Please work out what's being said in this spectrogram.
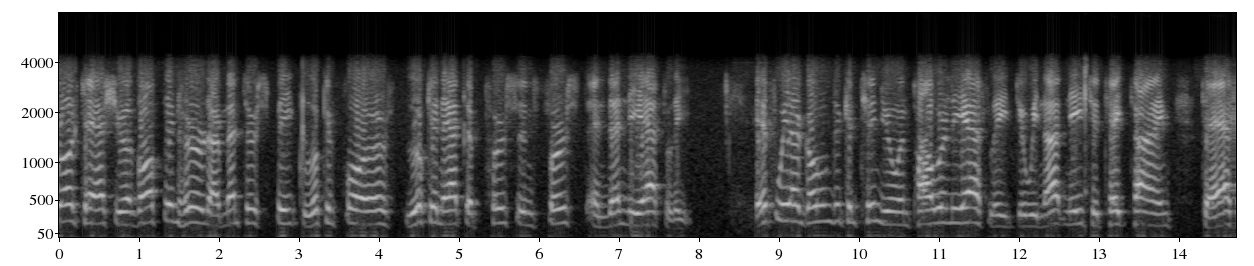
broadcasts, you have often heard our mentors speak looking for looking at the person first and then the athlete. If we are going to continue empowering the athlete, do we not need to take time to ask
